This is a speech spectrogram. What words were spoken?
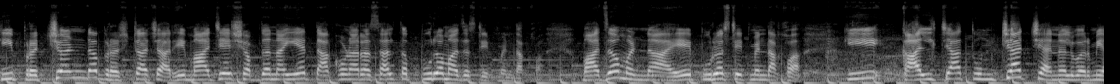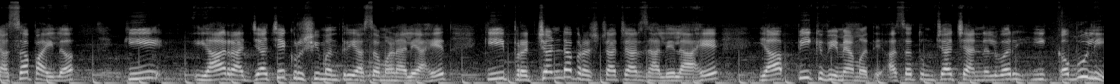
की प्रचंड भ्रष्टाचार हे माझे शब्द नाही आहेत दाखवणार असाल तर पुरं माझं स्टेटमेंट दाखवा. माझं म्हणणं आहे पुरं स्टेटमेंट दाखवा की कालच्या तुमच्याच चॅनलवर मी असं पाहिलं की ह्या राज्याचे कृषी मंत्री असं म्हणाले आहेत की प्रचंड भ्रष्टाचार झालेला आहे या पीक विम्यामध्ये. असं तुमच्या चॅनलवर ही कबुली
